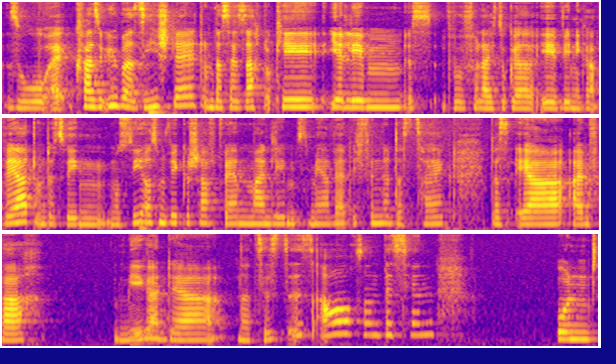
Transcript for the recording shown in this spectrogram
so äh, quasi über sie stellt und dass er sagt, okay, ihr Leben ist vielleicht sogar eh weniger wert und deswegen muss sie aus dem Weg geschafft werden, mein Leben ist mehr wert. Ich finde, das zeigt, dass er einfach mega der Narzisst ist auch so ein bisschen und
